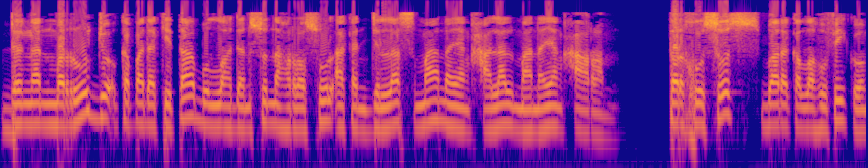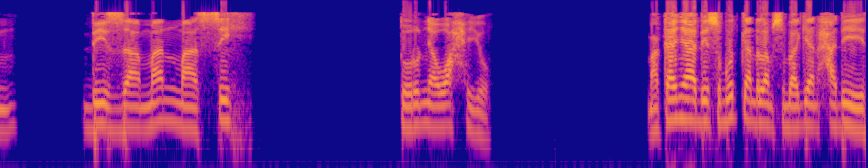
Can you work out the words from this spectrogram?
Dengan merujuk kepada kitabullah dan sunnah Rasul akan jelas mana yang halal, mana yang haram. Terkhusus, barakallahu fikum, di zaman masih turunnya wahyu. Makanya disebutkan dalam sebagian hadis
